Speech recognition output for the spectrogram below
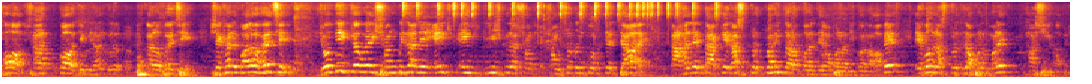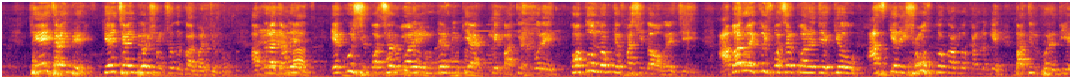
খ সাত, ক, যে বিধানগুলো ঢোকানো হয়েছে, সেখানে বলা হয়েছে, যদি কেউ এই সংবিধানের এই এই জিনিসগুলো সংশোধন করতে চায়, তাহলে তাকে রাষ্ট্রদ্রোহিত অপরাধে অপরাধী করা হবে এবং রাষ্ট্রদ্রোহী অপরাধ মানে ফাঁসি হবে। কে চাইবে? কে চাইবে ওই সংশোধন করবার জন্য? আপনারা জানেন একুশ বছর পরে ইন্টারমিডিয়েট অ্যাক্টকে বাতিল করে কত লোককে ফাঁসি দেওয়া হয়েছে? আবারও একুশ বছর পরে যে কেউ আজকের এই সমস্ত কর্মকাণ্ডকে বাতিল করে দিয়ে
